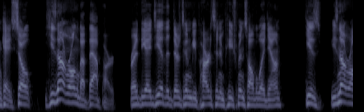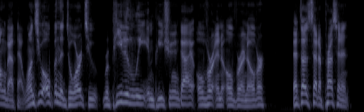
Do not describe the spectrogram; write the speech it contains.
Okay, so he's not wrong about that part, right? The idea that there's going to be partisan impeachments all the way down. He is he's not wrong about that. Once you open the door to repeatedly impeaching a guy over and over and over, that does set a precedent.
